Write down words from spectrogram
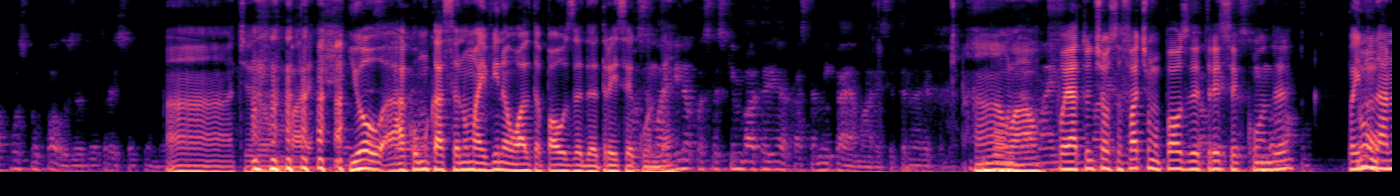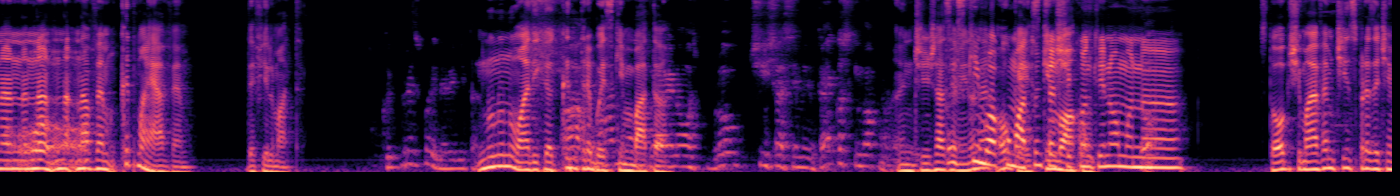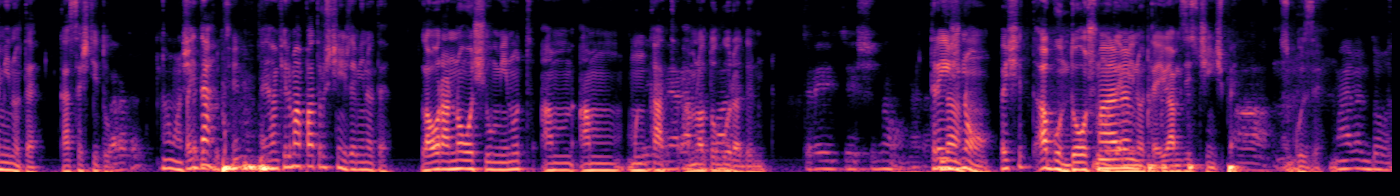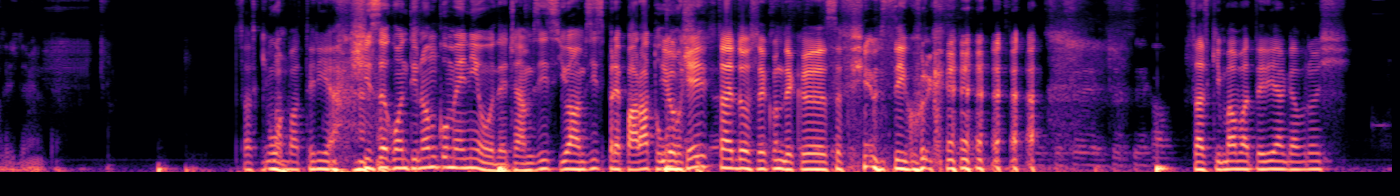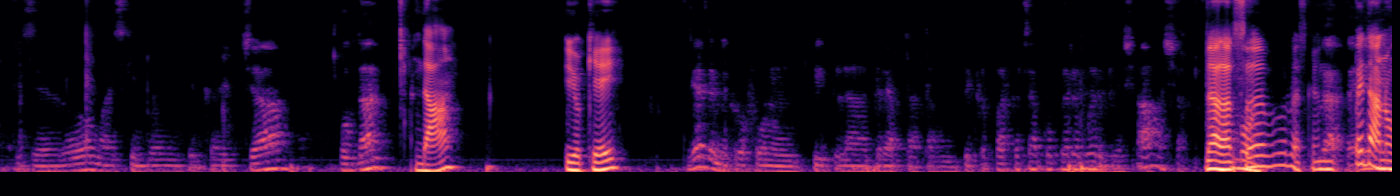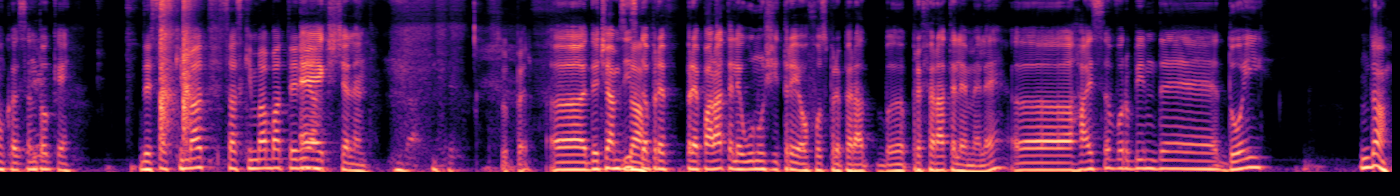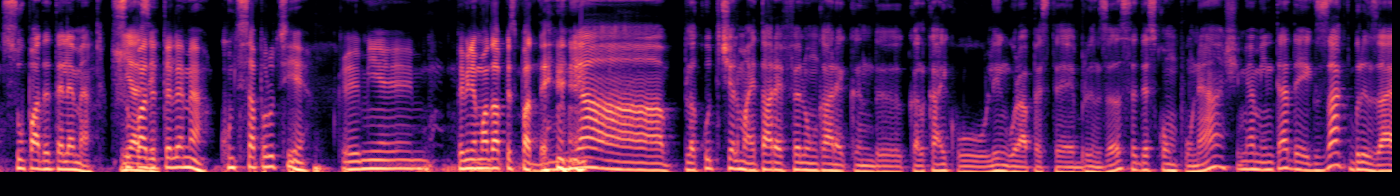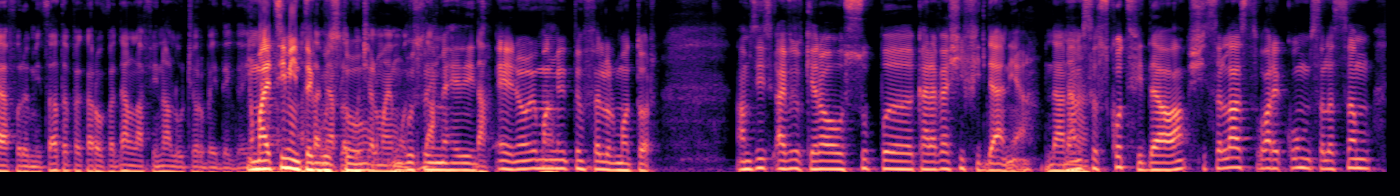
A fost o pauză de 3 secunde. Ah, ce rău îmi pare. Eu, acum, ca să nu mai vină o altă pauză de 3 O să mai secunde. vină că o să schimb bateria, că asta mica aia mare, se termină repede. Ah, Bun. wow. Mai Păi mic, atunci mai o să mic. facem o pauză de Sau 3 vrei să schimbăm secunde. acum? Păi nu, Nu. dar n avem. Cât mai avem de filmat? Cât vreți voi, nereditat. Nu, nu, nu, adică când Ah, trebuie nu, schimbată? vreo- Vreo 5-6 minute. Hai că o schimb acum. În 5-6 Păi minute? schimbă acum, Ok, atunci schimbă și acum. continuăm în... uh, Stop și mai avem 15 minute, ca să știi tu. Doar atât? Am așa Păi de da, puțin. Păi am filmat 45 de minute. La ora 9 și un minut am, am mâncat, mi-era am luat o gură vorba. din 39. mi-era. 39. Da. Păi și, a bun, 21 Mai de avem- minute, eu am zis 15. Ah, Scuze. Mai avem 20 de minute. S-a schimbat Bun. bateria. și să continuăm cu meniul. Deci am zis, eu am zis preparatul E 1 ok? și... Stai două secunde că să fim siguri că o să se, ce se ha, s-a schimbat bateria, Gavroș. Pic aici. Bogdan, Da? E ok? ia de microfonul un pic la dreapta ta, un pic, că parcă ți acoperă bărbile. A, așa. Da, dar Bun. să vorbească. nu? Gata, Păi e da, nu, că ok? sunt ok. Deci s-a schimbat, s-a schimbat bateria? Excelent. Da. Super. Uh, Deci am zis Da. că pre- preparatele 1 și 3 au fost preparat, bă, preferatele mele. Uh, Hai să vorbim de 2, Da. supa de telemea. Supa Ia zi. de telemea. Cum ți s-a părut ție? Că mie, pe mine m-a dat pe spate. Mi-a plăcut cel mai tare felul în care când călcai cu lingura peste brânză se descompunea și mi-amintea de exact brânza aia fărâmițată pe care o vedeam la finalul ciorbei de găină. Mai ții minte Asta mi-a gustul, plăcut cel mai mult. gustul da. inmehedit. Da. Ei, noi eu m-am Da. gândit în felul următor. Am zis, ai văzut că era o supă care avea și fideania. Da, Am da, da. să scot fideaua și să las oarecum, să lăsăm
